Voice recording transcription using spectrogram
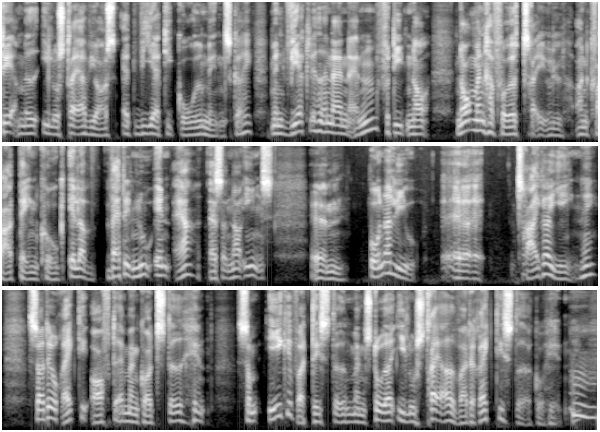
dermed illustrerer vi også, at vi er de gode mennesker. Ikke? Men virkeligheden er en anden, fordi når, når man har fået tre øl og en kvart bane coke, eller hvad det nu end er, altså når ens øh, underliv øh, trækker i en, ikke? så er det jo rigtig ofte, at man går et sted hen, som ikke var det sted, man stod og illustrerede, var det rigtige sted at gå hen. Mm.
